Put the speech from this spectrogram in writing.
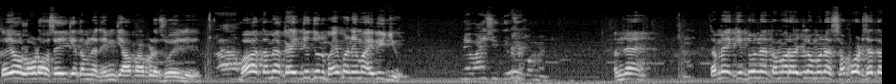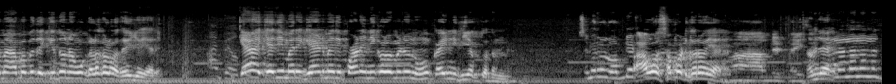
કયો લોડો છે કે તમને ધમકી આપ આપણે જોઈ લઈએ. હા. બસ તમે કહી દીધું ને ભાઈ પણ એમાં આવી ગયું. મેં વાંચી દીધી કોમેન્ટ સમજાય? તમે કીધું ને તમારો એટલો મને સપોર્ટ છે તમે આ બાબતે કીધું ને હું ગળગળો થઈ જાય યાર. ક્યાં કેદી મારી ગેંડમાંથી પાણી નીકળવા માંડ્યું હું કઈ નથી શકતો તમને. આવો સપોર્ટ કરો યાર. સમજાય? લા લા લા લા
